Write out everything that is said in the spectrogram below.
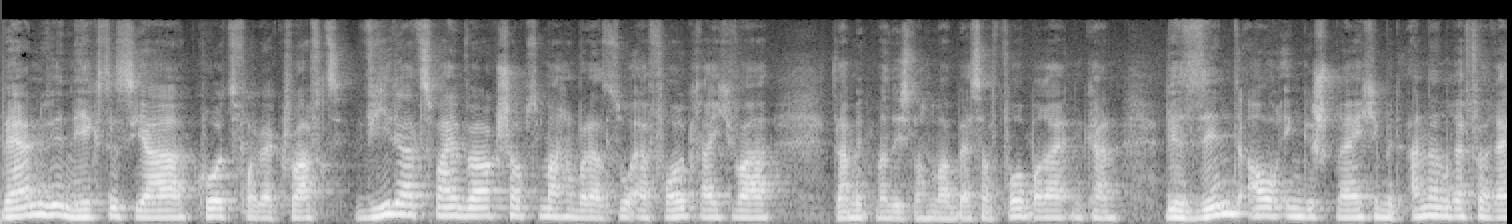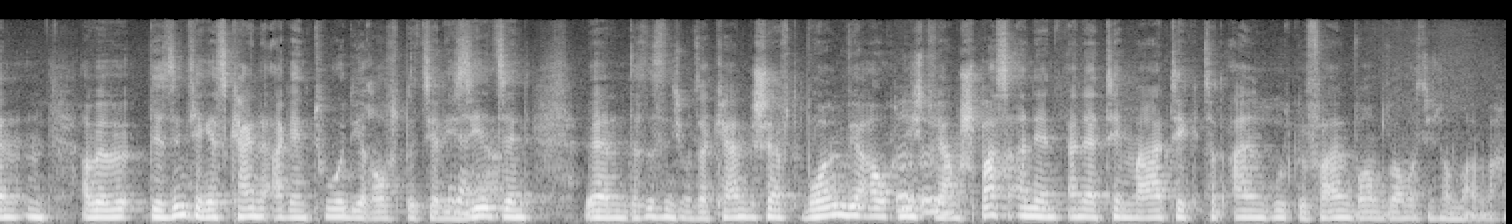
werden wir nächstes Jahr kurz vor der Crafts wieder zwei Workshops machen, weil das so erfolgreich war, damit man sich noch mal besser vorbereiten kann. Wir sind auch in Gespräche mit anderen Referenten, aber wir- sind ja jetzt keine Agentur, die darauf spezialisiert Ja, ja. sind. Ähm, Das ist nicht unser Kerngeschäft, wollen wir auch nicht. Wir haben Spaß an, den, an der Thematik. Es hat allen gut gefallen. Warum sollen wir es nicht nochmal machen?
